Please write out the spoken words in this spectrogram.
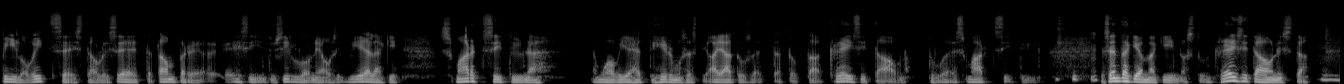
piilovitseistä, oli se, että Tampere esiintyi silloin ja olisi vieläkin Smart Citynä – ja mua viehätti hirmuisesti ajatus, että tota, Crazy Town tulee Smart Cityin. Ja sen takia mä kiinnostuin Crazy Townista. Mm.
